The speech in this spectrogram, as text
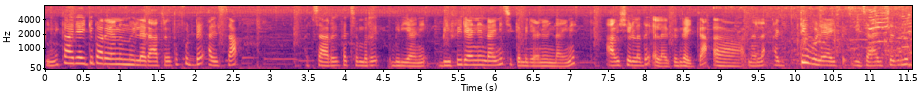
പിന്നെ കാര്യമായിട്ട് പറയാനൊന്നുമില്ല. രാത്രിയത്തെ ഫുഡ് അൽസ അച്ചാർ കച്ചമ്പർ ബിരിയാണി ബീഫ് ബിരിയാണി ഉണ്ടായിന് ചിക്കൻ ബിരിയാണി ഉണ്ടായിന്. ആവശ്യമുള്ളത് എല്ലാവർക്കും കഴിക്കാം. നല്ല അടിപൊളിയായിട്ട് വിചാരിച്ചതിലും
